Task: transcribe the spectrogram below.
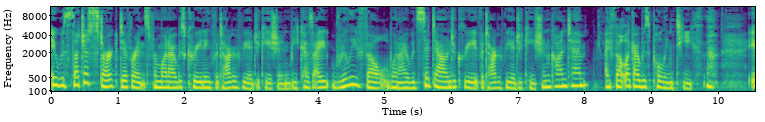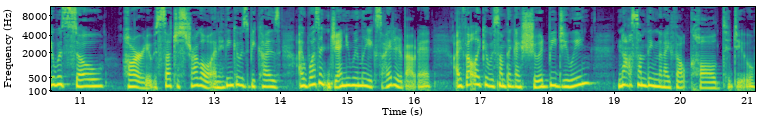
It was such a stark difference from when I was creating photography education because I really felt when I would sit down to create photography education content, I felt like I was pulling teeth. it was so hard. It was such a struggle. And I think it was because I wasn't genuinely excited about it. I felt like it was something I should be doing, not something that I felt called to do.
